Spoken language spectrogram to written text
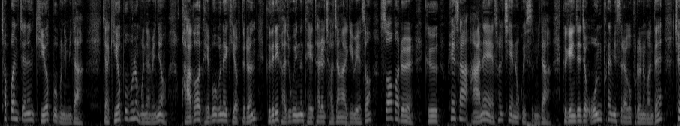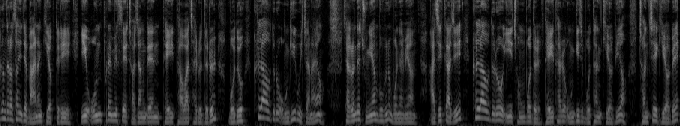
첫 번째는 기업 부분입니다. 자, 기업 부분은 뭐냐면요. 과거 대부분의 기업들은 그들이 가지고 있는 데이터를 저장하기 위해서 서버를 그 회사 안에 설치해 놓고 있습니다. 그게 이제 온 프레미스라고 부르는 건데 최근 들어서 이제 많은 기업들이 이 온 프레미스에 저장된 데이터와 자료들을 모두 클라우드로 옮기고 있잖아요. 자, 그런데 중요한 부분은 뭐냐면 아직까지 클라우드로 이 정보들, 데이터를 옮기지 못한 기업이요. 전체 기업의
